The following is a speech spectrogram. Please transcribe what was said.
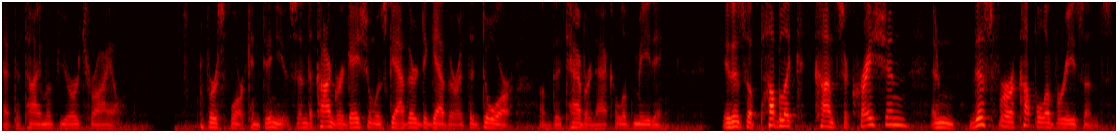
at the time of your trial. Verse 4 continues And the congregation was gathered together at the door of the tabernacle of meeting. It is a public consecration, and this for a couple of reasons.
